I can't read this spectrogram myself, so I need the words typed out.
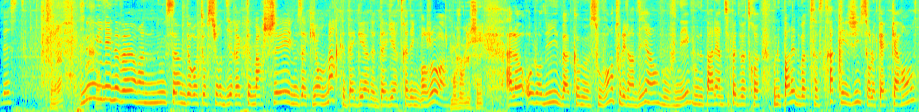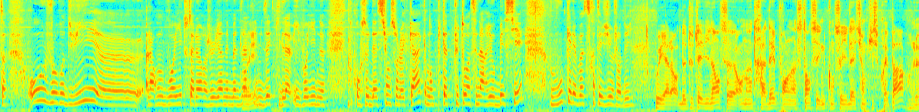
test. Nous, il est 9h, nous sommes de retour sur Direct Marché et nous accueillons Marc Daguerre de Daguerre Trading. Bonjour. Bonjour Lucie. Alors aujourd'hui, bah, comme souvent, tous les lundis, hein, vous venez, vous nous parlez un petit peu de votre, vous nous parlez de votre stratégie sur le CAC 40. Aujourd'hui, euh, alors on voyait tout à l'heure Julien Nebenza qui nous disait qu'il voyait une, consolidation sur le CAC, donc peut-être plutôt un scénario baissier. Vous, quelle est votre stratégie aujourd'hui? Oui, alors de toute évidence, euh, en intraday, pour l'instant, c'est une consolidation qui se prépare. Le,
